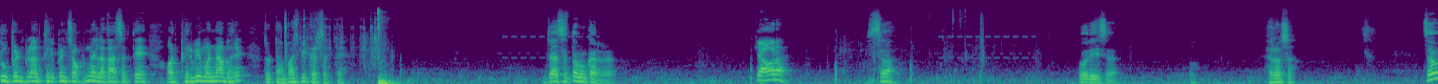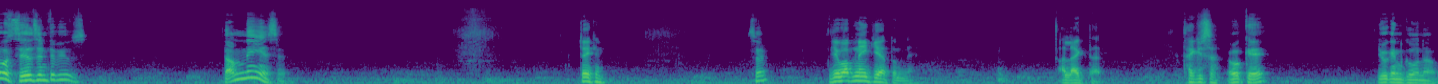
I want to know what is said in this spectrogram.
two pin plug three pin socket में लगा सकते हैं और फिर भी मन ना भरे तो टाइम पास भी कर सकते हैं। जैसे तुम कर रहे हो। क्या हो रहा है? सर पूरी सर हेलो सर सर वो सेल्स इंटरव्यूज़ दम नहीं है sir take him sir give up नहीं किया तुमने. I like that thank you sir okay you can go now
